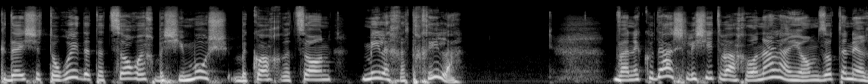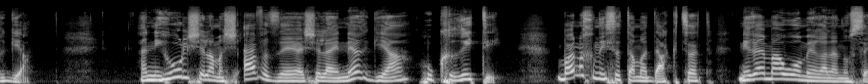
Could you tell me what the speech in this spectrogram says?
כדי שתוריד את הצורך בשימוש בכוח רצון מלכתחילה. והנקודה השלישית והאחרונה להיום זאת אנרגיה. הניהול של המשאב הזה, של האנרגיה, הוא קריטי. בואו נכניס את המדע קצת, נראה מה הוא אומר על הנושא.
